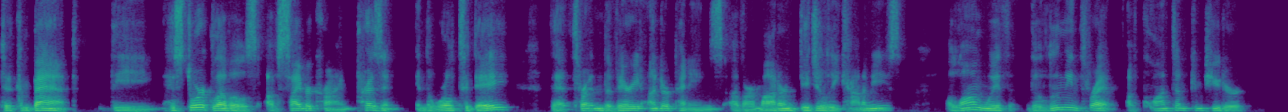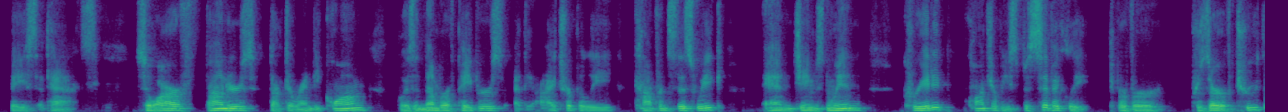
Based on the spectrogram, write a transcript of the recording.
to combat the historic levels of cybercrime present in the world today that threaten the very underpinnings of our modern digital economies, along with the looming threat of quantum computer-based attacks. So our founders, Dr. Randy Kuang, who has a number of papers at the IEEE conference this week, and James Nguyen, created Quantropi specifically to preserve truth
